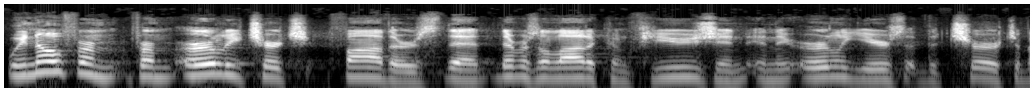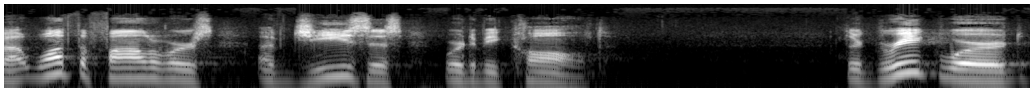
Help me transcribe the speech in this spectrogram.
We know from, from early church fathers that there was a lot of confusion in the early years of the church about what the followers of Jesus were to be called. The Greek word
